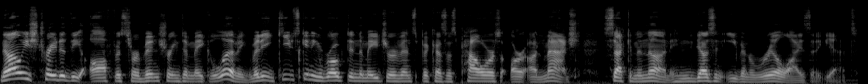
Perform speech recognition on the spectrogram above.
now he's traded the office for venturing to make a living, but he keeps getting roped into major events because his powers are unmatched, second to none, and he doesn't even realize it yet.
